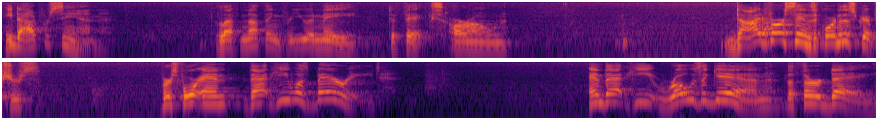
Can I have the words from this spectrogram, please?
He died for sin. Left nothing for you and me to fix our own. Died for our sins according to the scriptures. Verse 4 And that he was buried, and that he rose again the third day,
